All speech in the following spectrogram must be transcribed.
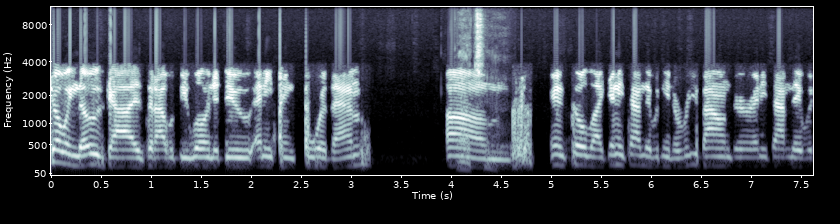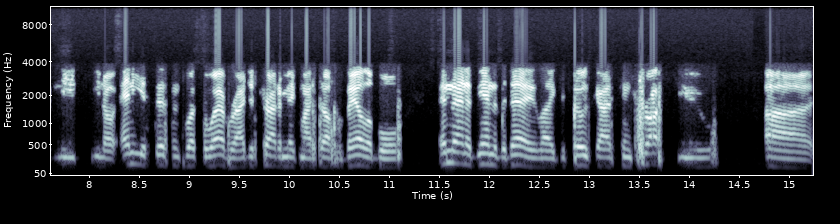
showing those guys that I would be willing to do anything for them. Um, and so like anytime they would need a rebounder, anytime they would need, you know, any assistance whatsoever, I just try to make myself available. And then at the end of the day, like if those guys can trust you, uh,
